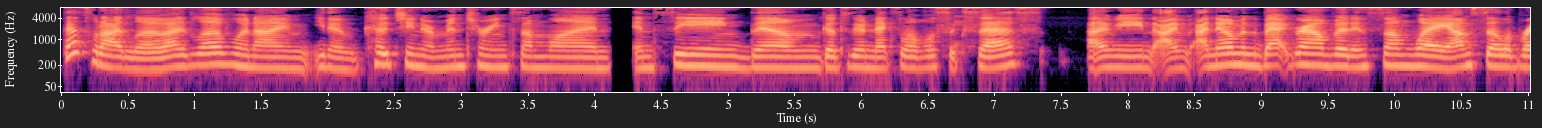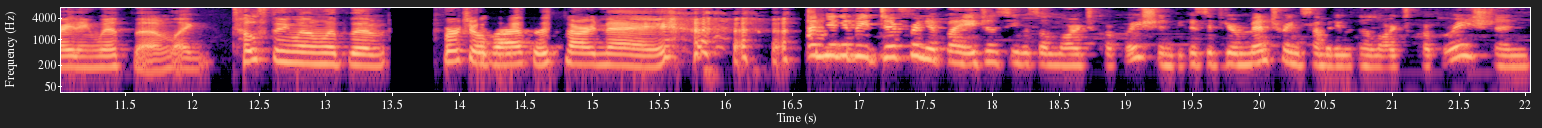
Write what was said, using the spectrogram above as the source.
That's what I love. I love when I'm, you know, coaching or mentoring someone and seeing them go to their next level of success. I mean, I'm, I know I'm in the background, but in some way I'm celebrating with them, like toasting with them with the virtual glass of Chardonnay. I mean, it'd be different if my agency was a large corporation because if you're mentoring somebody within a large corporation,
